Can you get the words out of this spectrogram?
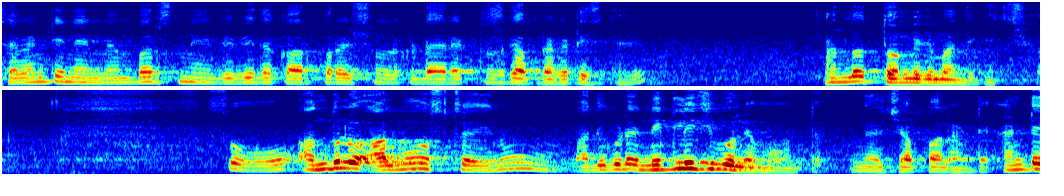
సెవెంటీ నైన్ మెంబర్స్ని వివిధ కార్పొరేషన్లకు డైరెక్టర్స్గా ప్రకటిస్తే అందులో తొమ్మిది మందికి ఇచ్చారు. సో అందులో ఆల్మోస్ట్ యూనో అది కూడా నెగ్లిజిబుల్ అమౌంట్ చెప్పాలంటే. అంటే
